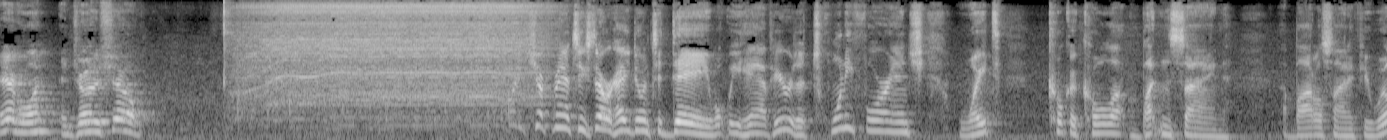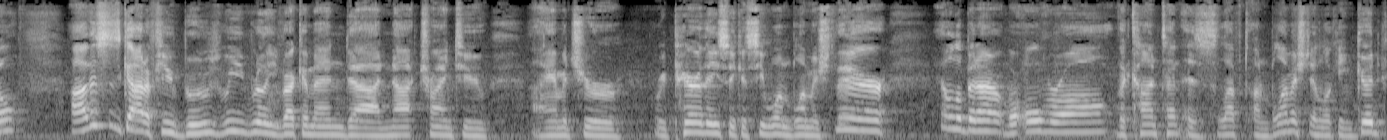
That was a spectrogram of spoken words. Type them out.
Hey everyone, enjoy the show. Morning, Chef Mantiques Network. How you doing today? What we have here is a 24-inch white Coca-Cola button sign, a bottle sign, if you will. Uh, this has got a few boos. We really recommend uh, not trying to uh, amateur repair these. So you can see one blemish there. A little bit out, but overall, the content is left unblemished and looking good.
